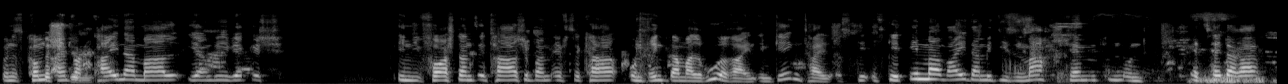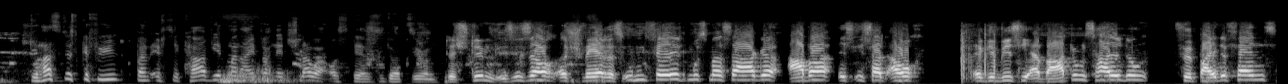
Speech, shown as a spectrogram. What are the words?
und es kommt Das einfach stimmt. keiner mal irgendwie wirklich in die Vorstandsetage beim FCK und bringt da mal Ruhe rein. Im Gegenteil, es geht, es geht immer weiter mit diesen Machtkämpfen und etc. Du hast das Gefühl, beim FCK wird man einfach nicht schlauer aus der Situation. Das stimmt. Es ist auch ein schweres Umfeld, muss man sagen, aber es ist halt auch eine gewisse Erwartungshaltung für beide Fans.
